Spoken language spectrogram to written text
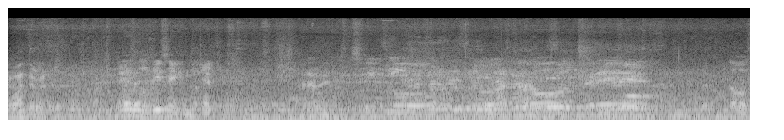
Ustedes nos dicen, muchachos. 5, 4, 3, 2,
